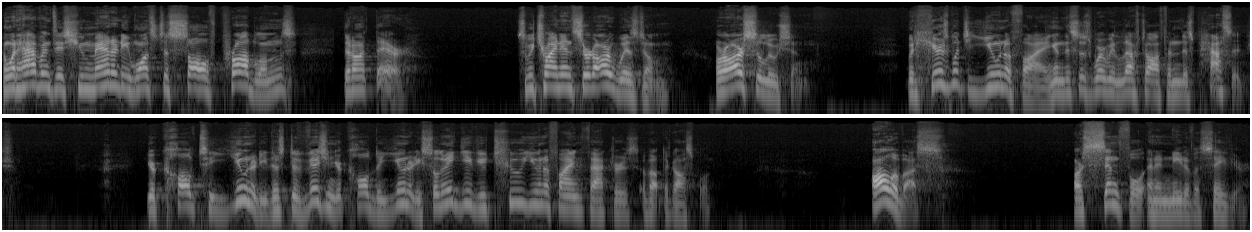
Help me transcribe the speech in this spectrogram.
And what happens is humanity wants to solve problems that aren't there. So we try and insert our wisdom or our solution. But here's what's unifying, and this is where we left off in this passage. You're called to unity. There's division, you're called to unity. So let me give you two unifying factors about the gospel. All of us are sinful and in need of a Savior.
